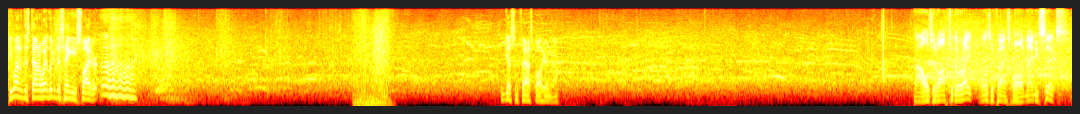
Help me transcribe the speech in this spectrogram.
He wanted this down away. Look at this hanging slider. Ugh. I'm guessing fastball here now. Fouls it off to the right. Was a fastball at 96.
